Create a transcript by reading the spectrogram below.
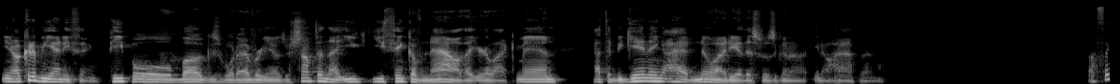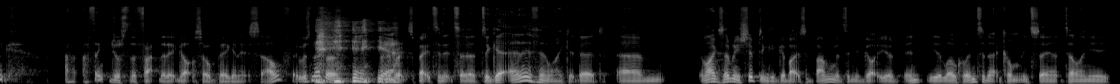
You know, it could be anything people, bugs, whatever. You know, is there something that you, you think of now that you're like, man, at the beginning, I had no idea this was going to, you know, happen? I think I think just the fact that it got so big in itself, it was never, yeah. I never expected it to, to get anything like it did. Um, and like I said, when you're shifting gigabytes of bandwidth and you've got your in, your local internet company say, telling you,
